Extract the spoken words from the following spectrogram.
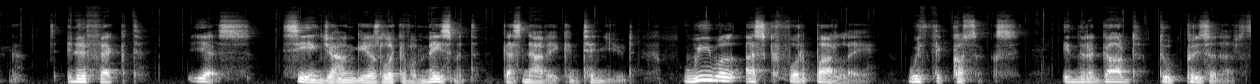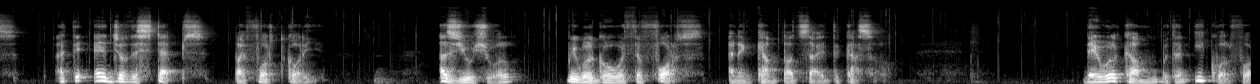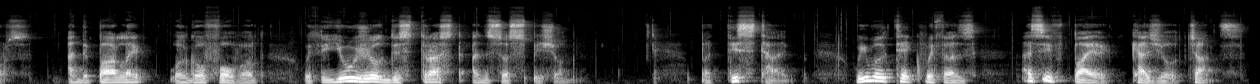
In effect, yes. Seeing Jehungir's look of amazement, Ghaznavi continued. We will ask for parley with the Cossacks in regard to prisoners at the edge of the steppes by Fort Ghori. As usual, we will go with the force and encamp outside the castle. They will come with an equal force, and the parley will go forward with the usual distrust and suspicion. But this time we will take with us, as if by a casual chance,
